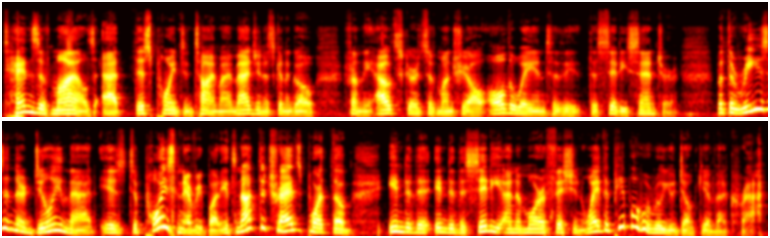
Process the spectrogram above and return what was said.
tens of miles at this point in time. I imagine it's going to go from the outskirts of Montreal all the way into the, the city center. But the reason they're doing that is to poison everybody. It's not to transport them into the into the city in a more efficient way. The people who rule you don't give a crap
